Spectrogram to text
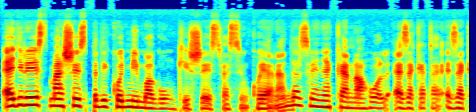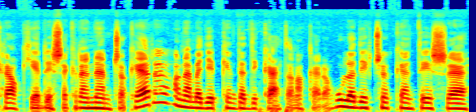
Egyrészt, másrészt pedig, hogy mi magunk is részt veszünk olyan rendezvényeken, ahol ezeket, ezekre a kérdésekre nem csak erre, hanem egyébként dedikáltan akár a hulladékcsökkentésre,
